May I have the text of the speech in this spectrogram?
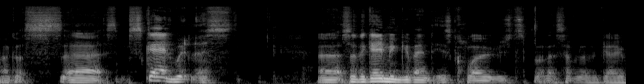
I got uh, scared witless. Uh, so the gaming event is closed, but let's have another go.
